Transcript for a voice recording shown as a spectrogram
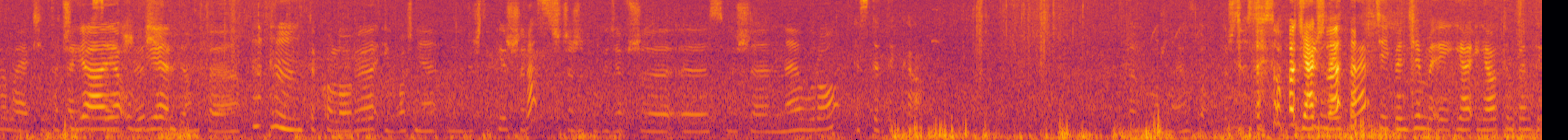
sama, jak się Znaczy tutaj ja, ja rozejrzysz. uwielbiam te, te kolory i właśnie, y, wiesz, to pierwszy raz, szczerze powiedziawszy, y, słyszę neuro, Estetyka. że można ją w domu też zastosować, Jak myślę. najbardziej będziemy, ja, ja o tym będę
